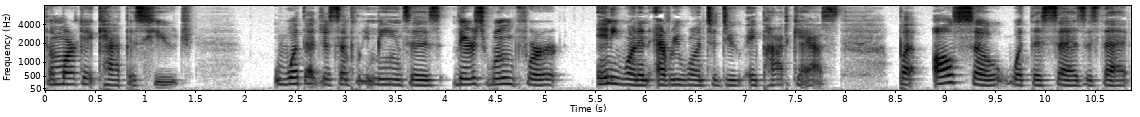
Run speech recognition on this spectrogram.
The market cap is huge. What that just simply means is there's room for anyone and everyone to do a podcast. But also, what this says is that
